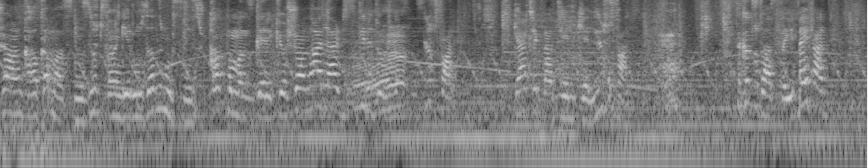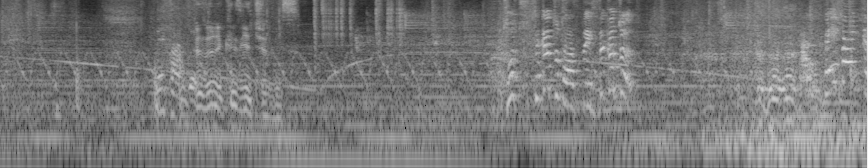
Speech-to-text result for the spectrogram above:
Şu an kalkamazsınız. Lütfen geri uzanır mısınız? Kalkmamanız gerekiyor. Şu an hala riskli durumdasınız. Lütfen. Gerçekten tehlikeli. Lütfen. Sıkı tut hastayı. Beyefendi. Beyefendi. Biraz önce kriz geçirdiniz. Tut, sıkı tut hastayı. Sıkı tut. Beyefendi.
